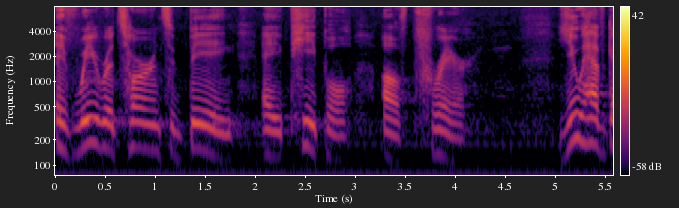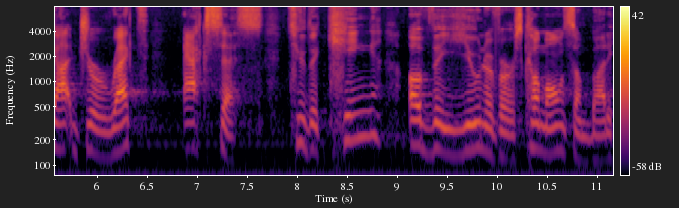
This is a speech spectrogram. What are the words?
if we return to being a people of prayer. You have got direct access to the King of the universe. Come on, somebody.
